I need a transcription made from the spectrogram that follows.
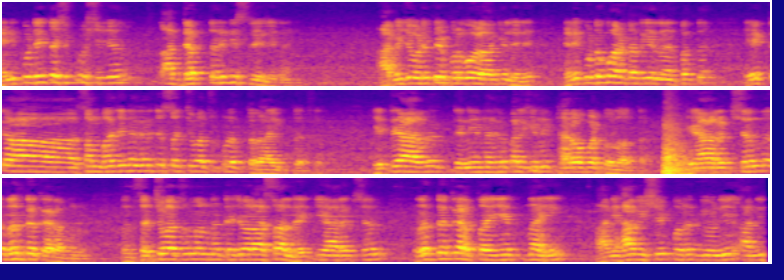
ह्याने कुठेही तशी प्रोसिजर अद्याप तरी दिसलेली नाही. आम्ही जेवढे पेपर गोळा केलेले याने कुठं अटक गेलं नाही. फक्त एक संभाजीनगरच्या सचिवाचं पत्र आयुक्ताचं. हे ते आर त्यांनी नगरपालिकेने ठराव पाठवला होता. हे आरक्षण रद्द करा म्हणून. पण सचिवाचं म्हणणं त्याच्यावर असं आलंय की आरक्षण रद्द करता येत नाही आणि हा विषय परत घेऊन ये आणि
